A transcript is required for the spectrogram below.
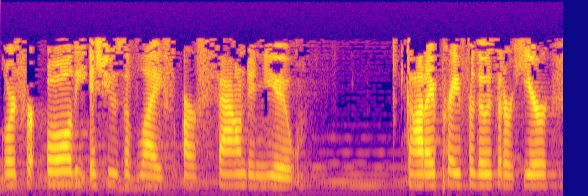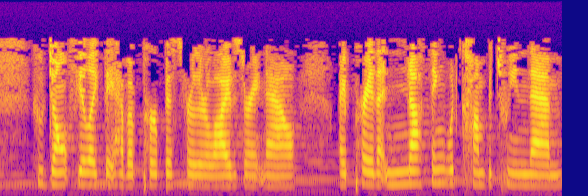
Lord, for all the issues of life are found in you. God, I pray for those that are here who don't feel like they have a purpose for their lives right now. I pray that nothing would come between them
